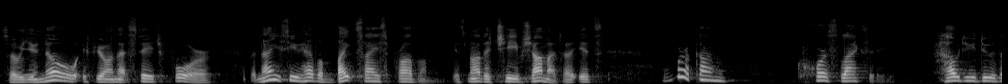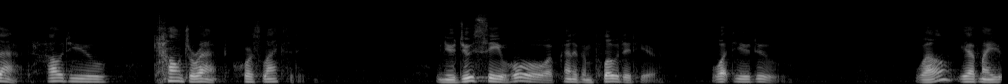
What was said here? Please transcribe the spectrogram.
So you know if you're on that stage four, but now you see you have a bite sized problem. It's not achieve shamatha, it's work on coarse laxity. How do you do that? How do you counteract coarse laxity? When you do see, oh, I've kind of imploded here, what do you do? Well, you have my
